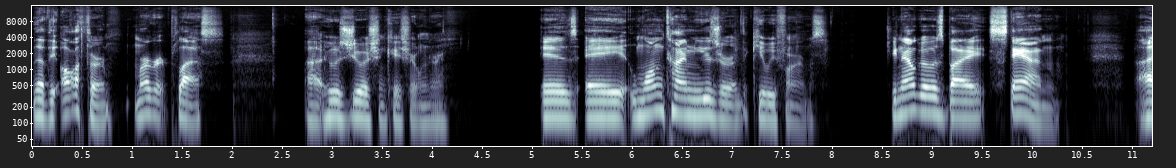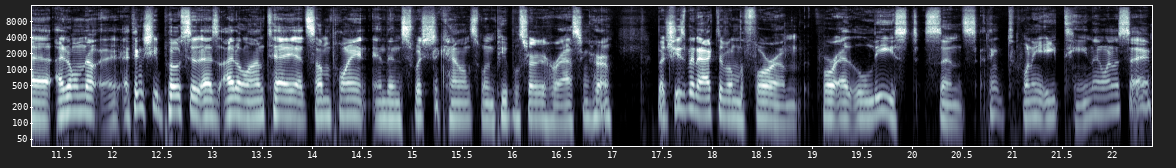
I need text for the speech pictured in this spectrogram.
that the author, Margaret Pless, uh, who is Jewish, in case you're wondering, is a longtime user of the Kiwi Farms. She now goes by Stan. I I don't know. I think she posted as Idolante at some point and then switched accounts when people started harassing her. But she's been active on the forum for at least since I think 2018. I want to say.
